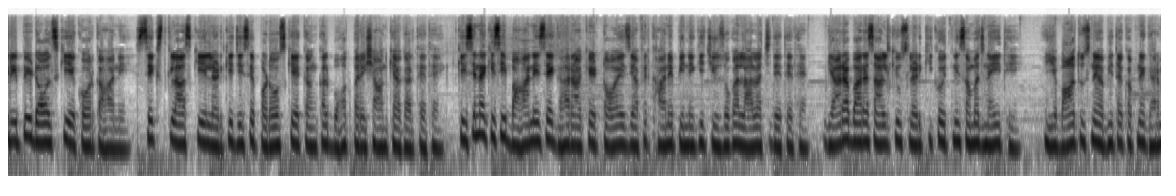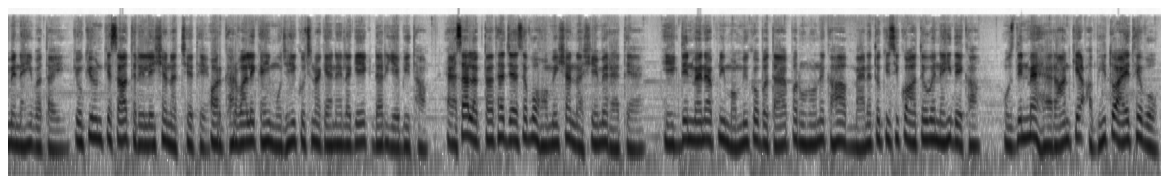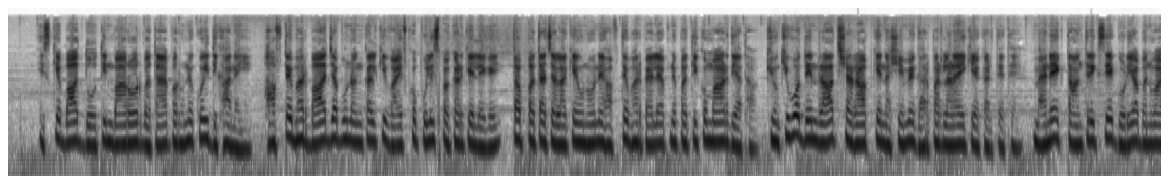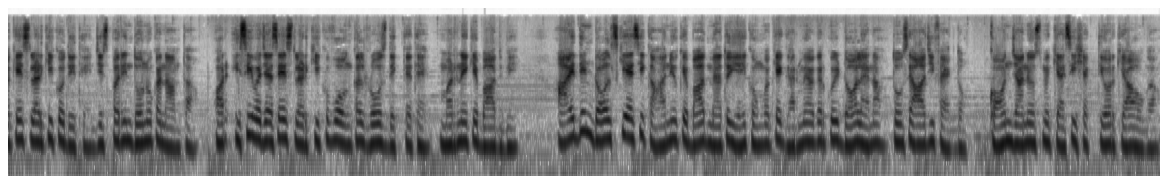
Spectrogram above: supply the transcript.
Creepy dolls की एक और कहानी। सिक्स क्लास की लड़की जिसे पड़ोस के एक अंकल बहुत परेशान किया करते थे। किसी न किसी बहाने से घर आके टॉयज या फिर खाने पीने की चीज़ों का लालच देते थे। 11-12 साल की उस लड़की को इतनी समझ नहीं थी। ये बात उसने अभी तक अपने घर में नहीं बताई, क्योंकि उनके साथ रिलेशन अच्छे थे और घर वाले कहीं मुझे ही कुछ न कहने लगे, एक डर ये भी था। ऐसा लगता था जैसे वो हमेशा नशे में रहते हैं। एक दिन मैंने अपनी मम्मी को बताया, पर उन्होंने कहा मैंने तो किसी को आते हुए नहीं देखा। उस दिन मैं हैरान कि अभी तो आए थे वो। इसके बाद दो तीन बार और बताया, पर उन्हें कोई दिखा नहीं। हफ़्ते भर बाद जब उन अंकल की वाइफ को पुलिस पकड़ के ले गई, तब पता चला कि उन्होंने हफ़्ते भर पहले अपने पति को मार दिया था, क्योंकि वो दिन रात शराब के नशे में घर पर लड़ाई किया करते थे। मैंने एक तांत्रिक से गुड़िया बनवा के इस लड़की को दी थी, जिस पर इन दोनों का नाम था, और इसी वजह से इस लड़की को वो अंकल रोज दिखते थे, मरने के बाद भी। आए दिन डॉल्स की ऐसी कहानियों के बाद मैं तो यही कहूँगा कि घर में अगर कोई डॉल है ना तो उसे आज ही फेंक दो। कौन जाने उसमें कैसी शक्ति और क्या होगा।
